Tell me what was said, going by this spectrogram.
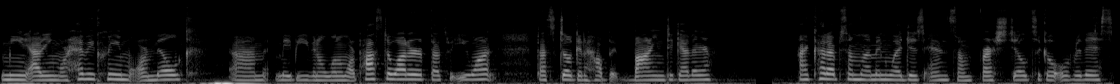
mean adding more heavy cream or milk um, maybe even a little more pasta water if that's what you want. That's still going to help it bind together. I cut up some lemon wedges and some fresh dill to go over this.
